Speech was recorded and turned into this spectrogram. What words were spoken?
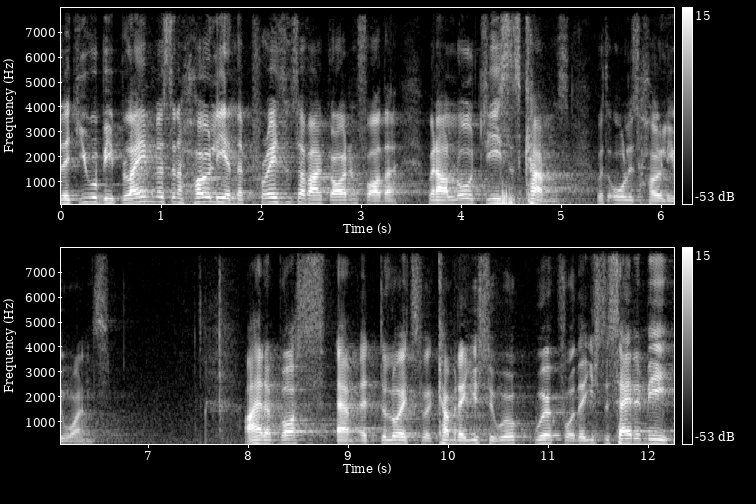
that you will be blameless and holy in the presence of our God and Father when our Lord Jesus comes with all his holy ones. I had a boss um, at Deloitte, company I used to work, work for, that used to say to me,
